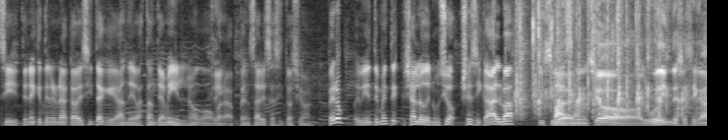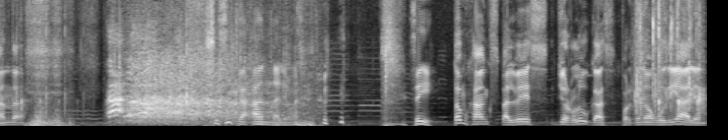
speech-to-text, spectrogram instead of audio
sí, tenés que tener una cabecita que ande bastante a mil, ¿no? Como para pensar esa situación. Pero, evidentemente, ya lo denunció Jessica Alba. Y si Pasa. lo denunció el budín de Jessica Anda. Jessica, ándale, man. sí. Tom Hanks, tal vez George Lucas, ¿por qué no Woody Allen?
